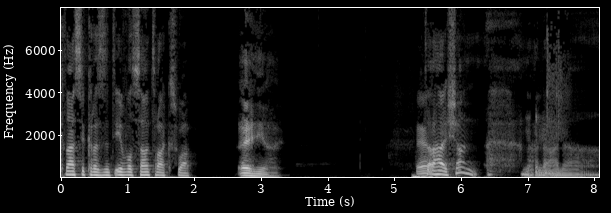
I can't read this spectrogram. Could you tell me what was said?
classic Resident Evil soundtrack swap اي هي هاي. ترى هاي شلون؟ لا لا لا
